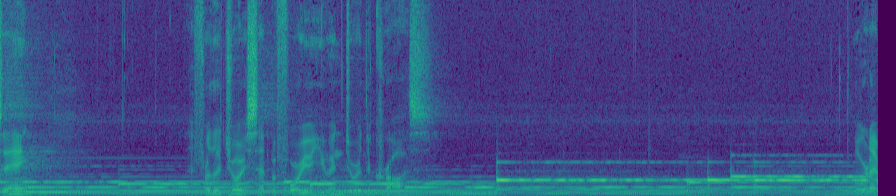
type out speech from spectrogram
Saying, that for the joy set before you, you endured the cross. Lord, I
